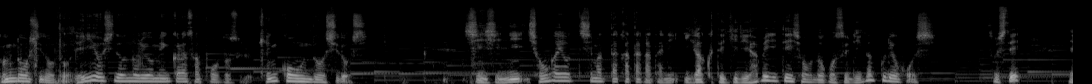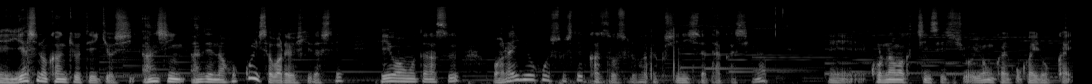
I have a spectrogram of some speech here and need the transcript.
運動指導と栄養指導の両面からサポートする健康運動指導士。心身に障害を負ってしまった方々に医学的リハビリテーションを施す理学療法士。そして、え、癒しの環境を提供し安心安全なほっこりした笑いを引き出して平和をもたらす笑い療法士として活動する私西田隆がえー、コロナワクチン接種を4回、5回、6回、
